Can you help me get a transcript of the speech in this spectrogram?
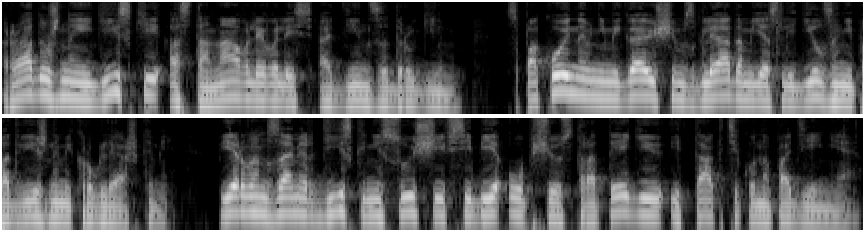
Радужные диски останавливались один за другим. Спокойным, немигающим взглядом я следил за неподвижными кругляшками. Первым замер диск, несущий в себе общую стратегию и тактику нападения.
